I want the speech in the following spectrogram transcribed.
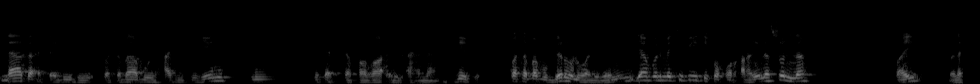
la ba'sa bihi kwa sababu hadithi hii ni katika fadhailul a'mal vipi kwa sababu birrul walidain ni jambo limethibiti kwa Qur'ani na Sunna طيب maana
